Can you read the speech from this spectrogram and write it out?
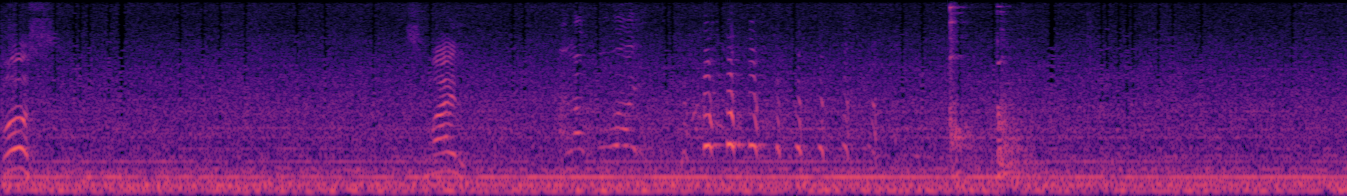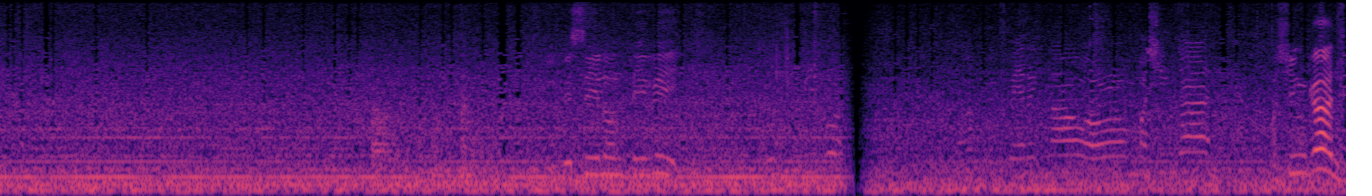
Boss! Smile! Alam buhay. on TV. Preparing now our machine gun. Machine gun!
